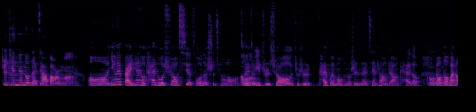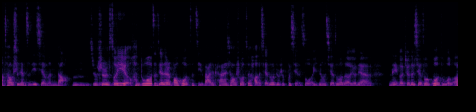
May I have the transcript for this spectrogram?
是天天都在加班吗？哦，因为白天有太多需要协作的事情了，所以就一直需要就是开会嘛。我很多时间在线上这样开的，然后到晚上才有时间自己写文档。嗯，就是所以很多字节的人，包括我自己吧，就开玩笑说，最好的协作就是不协作，已经协作的有点那个，觉得协作过度了。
